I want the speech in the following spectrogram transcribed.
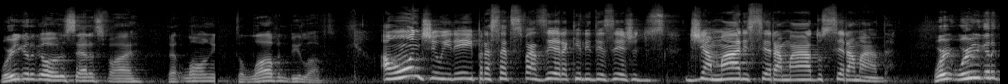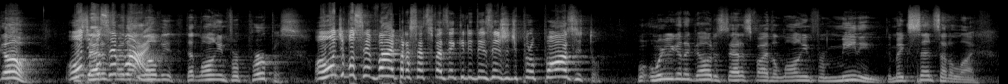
Where are you going to go to satisfy that longing to love and be loved? Aonde eu irei para satisfazer aquele desejo de, de amar e ser amado, ser amada? Where, where are you going to go? Onde você satisfy that vai? longing, that longing for purpose. Onde você vai para satisfazer aquele desejo de propósito? Where are you going to go to satisfy the longing for meaning, to make sense out of life?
